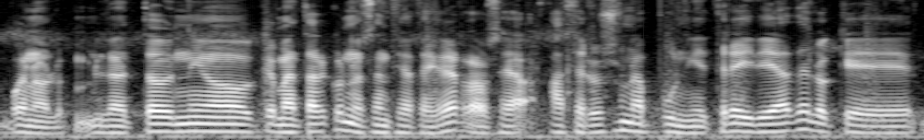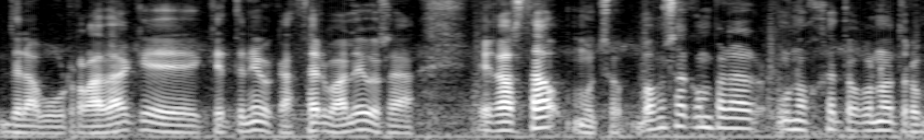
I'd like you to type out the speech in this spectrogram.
Bueno, lo he tenido que matar con esencias de guerra O sea, haceros una puñetera idea de lo que... De la burrada que, he tenido que hacer, ¿vale? O sea, he gastado mucho Vamos a comparar un objeto con otro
